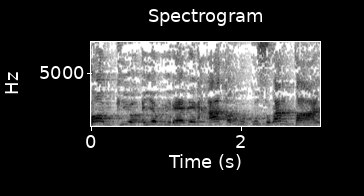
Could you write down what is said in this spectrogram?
Qoomkiyo iyagu yiraahdeen xaad adigu ku sugan tahay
